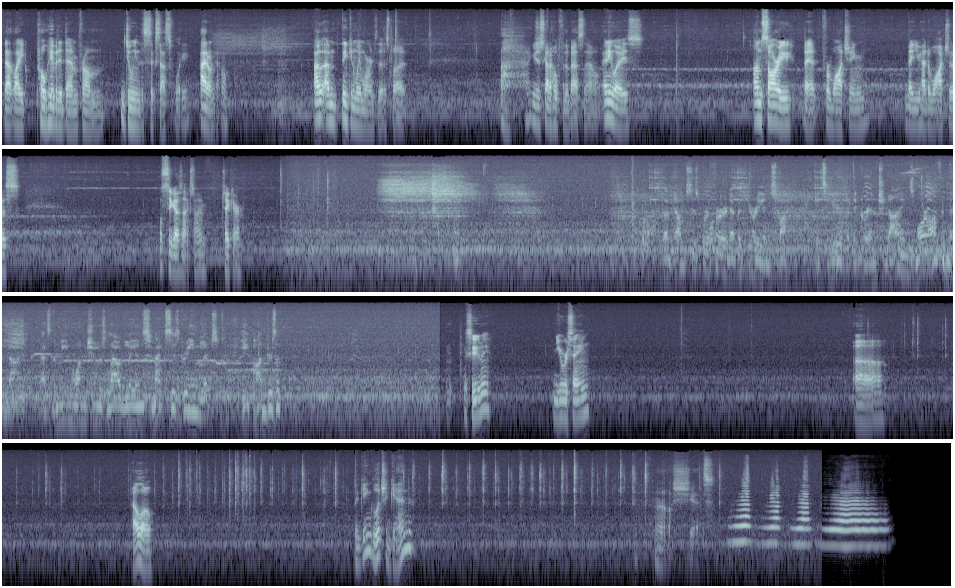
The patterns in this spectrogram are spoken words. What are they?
that like prohibited them from doing this successfully. I don't know. I, am thinking way more into this, but uh, you just gotta hope for the best now. Anyways, I'm sorry that for watching that you had to watch this. I'll see you guys next time. Take care. The Dumps' is preferred Epicurean spot. It's here that the Grinch dines more often than not. As the mean one chews loudly and smacks his green lips, he ponders a... Excuse me? You were saying? Uh... Hello. The game glitch again?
